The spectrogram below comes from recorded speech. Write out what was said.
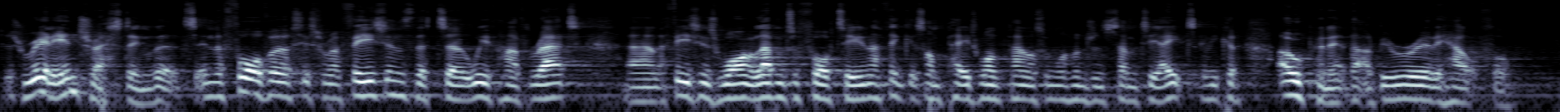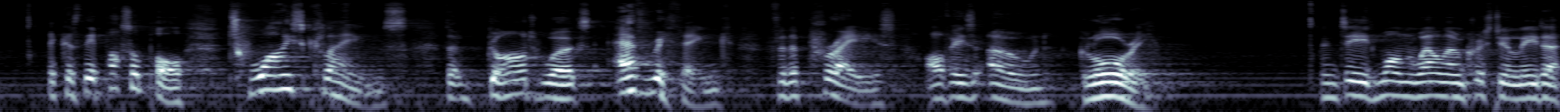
So it's really interesting that in the four verses from Ephesians that uh, we've had read, um, Ephesians 1 11 to 14, I think it's on page 1178. If you could open it, that would be really helpful. Because the Apostle Paul twice claims that God works everything for the praise of his own glory. Indeed, one well known Christian leader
